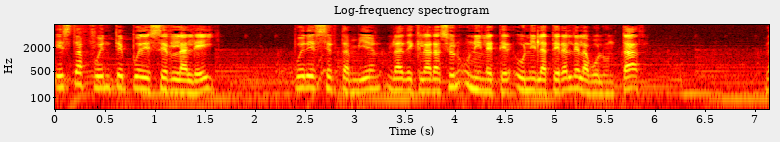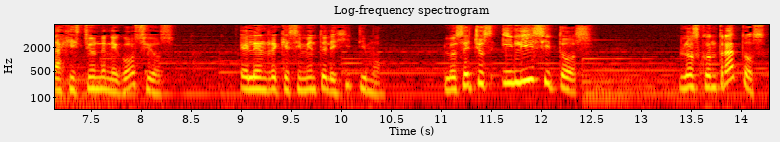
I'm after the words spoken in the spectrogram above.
Esta fuente puede ser la ley, puede ser también la declaración unilateral de la voluntad, la gestión de negocios, el enriquecimiento ilegítimo, los hechos ilícitos, los contratos.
